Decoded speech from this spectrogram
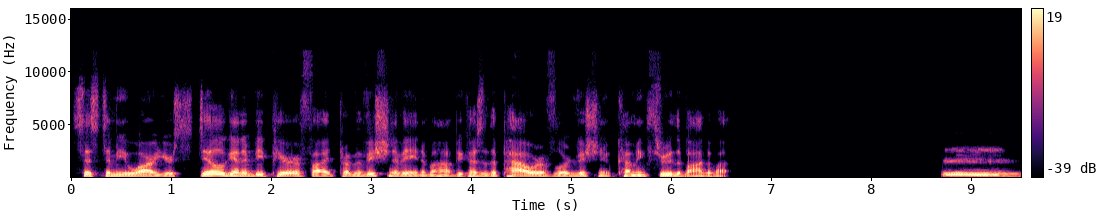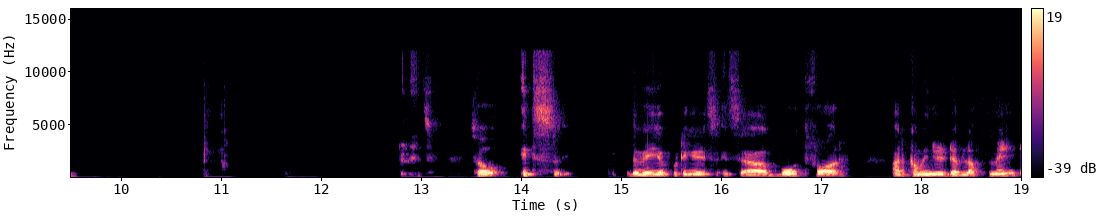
system you are, you're still going to be purified, Prabhavishnave Namaha, because of the power of Lord Vishnu coming through the Bhagavad. Mm. So it's the way you're putting it, it's, it's uh, both for our community development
